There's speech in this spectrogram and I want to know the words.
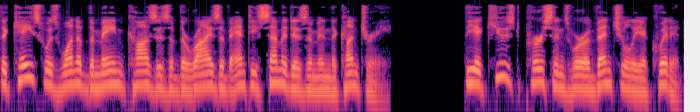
The case was one of the main causes of the rise of antisemitism in the country. The accused persons were eventually acquitted.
